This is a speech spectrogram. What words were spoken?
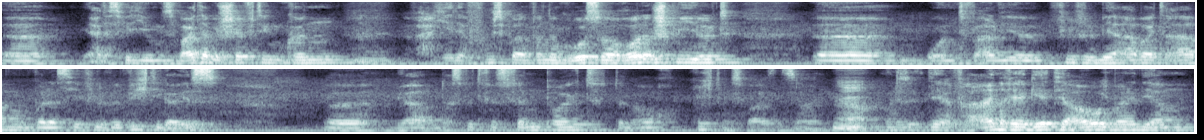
äh, ja, dass wir die Jungs weiter beschäftigen können, mhm. weil hier der Fußball einfach eine größere Rolle spielt äh, und weil wir viel, viel mehr Arbeit haben und weil das hier viel, viel wichtiger ist. Äh, ja, und das wird fürs Fanprojekt dann auch richtungsweisend sein. Ja. Und der Verein reagiert ja auch, ich meine, die haben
